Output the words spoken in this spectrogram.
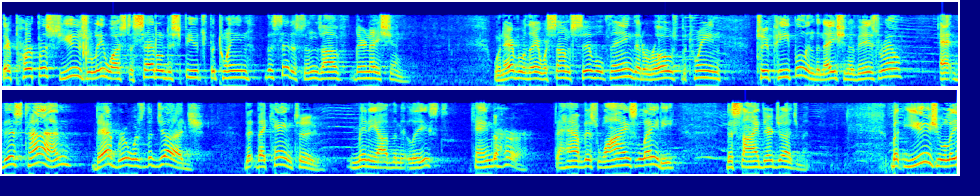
Their purpose usually was to settle disputes between the citizens of their nation. Whenever there was some civil thing that arose between two people in the nation of Israel, at this time, Deborah was the judge that they came to. Many of them, at least, came to her to have this wise lady decide their judgment. But usually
